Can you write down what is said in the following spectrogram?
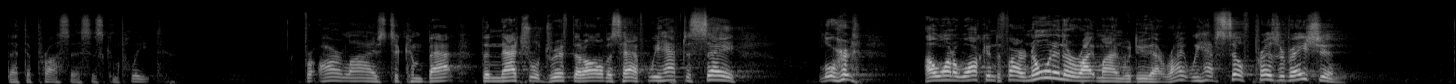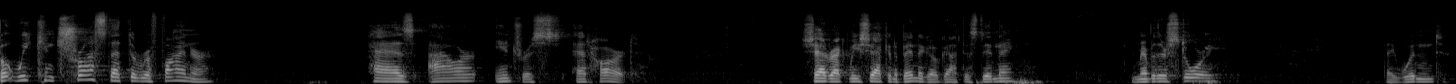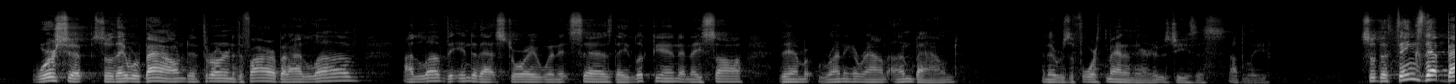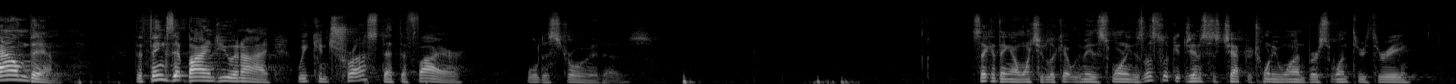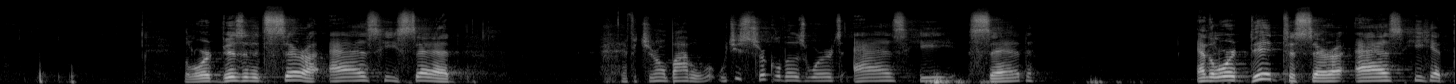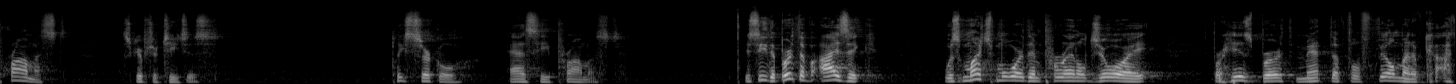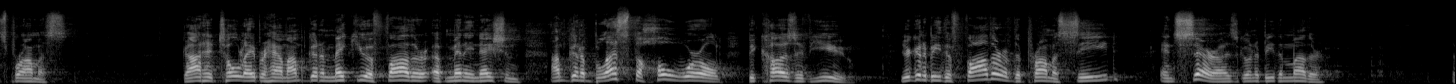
that the process is complete. For our lives to combat the natural drift that all of us have, we have to say, Lord, I want to walk into fire. No one in their right mind would do that, right? We have self preservation. But we can trust that the refiner has our interests at heart. Shadrach, Meshach, and Abednego got this, didn't they? You remember their story? They wouldn't worship, so they were bound and thrown into the fire. But I love, I love the end of that story when it says they looked in and they saw them running around unbound, and there was a fourth man in there, and it was Jesus, I believe. So the things that bound them, the things that bind you and I, we can trust that the fire will destroy those. Second thing I want you to look at with me this morning is let's look at Genesis chapter 21, verse 1 through 3. The Lord visited Sarah as he said. If it's your own Bible, would you circle those words as he said? And the Lord did to Sarah as he had promised. Scripture teaches. Please circle as he promised. You see, the birth of Isaac was much more than parental joy, for his birth meant the fulfillment of God's promise. God had told Abraham, I'm going to make you a father of many nations. I'm going to bless the whole world because of you. You're going to be the father of the promised seed, and Sarah is going to be the mother.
